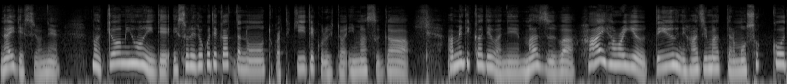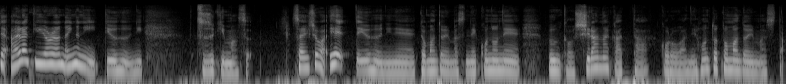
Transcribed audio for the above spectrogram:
ないですよね。まあ興味本位で「えそれどこで買ったの?」とかって聞いてくる人はいますがアメリカではねまずは「Hi, how are you?」っていうふうに始まったらもう速攻で「I like your 何？々」っていうふうに続きます。最初は「え？っ?」ていうふうにね戸惑いますねこのね文化を知らなかった頃はねほんと戸惑いました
